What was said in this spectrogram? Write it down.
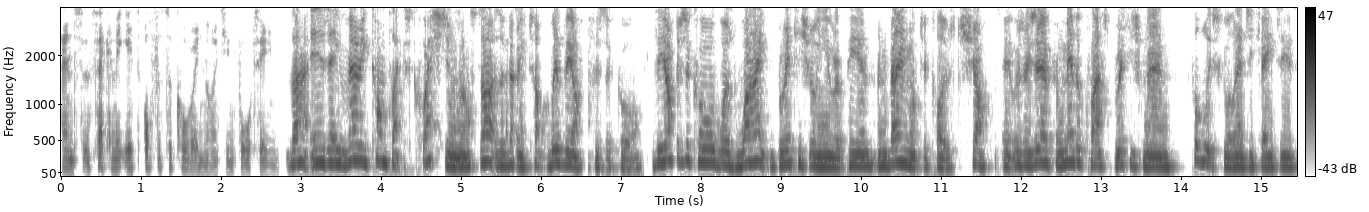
and secondly, its officer corps in 1914? That is a very complex question, and I'll start at the very top with the officer corps. The officer corps was white, British, or European, and very much a closed shop. It was reserved for middle class British men public school educated,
